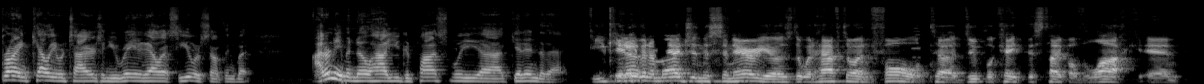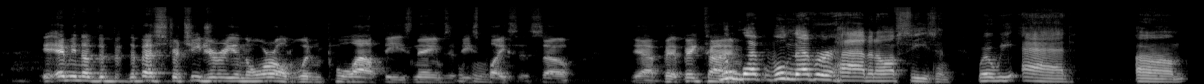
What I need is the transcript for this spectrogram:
Brian Kelly retires and you rated LSU or something, but I don't even know how you could possibly uh, get into that. You can't you know, even imagine the scenarios that would have to unfold to duplicate this type of luck. And I mean, the, the, the best strategery in the world wouldn't pull out these names at these places. So, yeah, big, big time. We'll never, we'll never have an off season where we add um,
